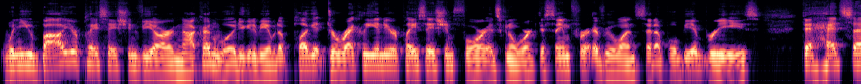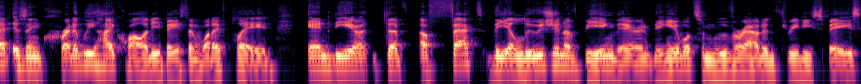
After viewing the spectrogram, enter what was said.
When you buy your PlayStation VR, knock on wood, you're going to be able to plug it directly into your PlayStation 4. It's going to work the same for everyone. Setup will be a breeze the headset is incredibly high quality based on what I've played, and the uh, the effect, the illusion of being there and being able to move around in 3D space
